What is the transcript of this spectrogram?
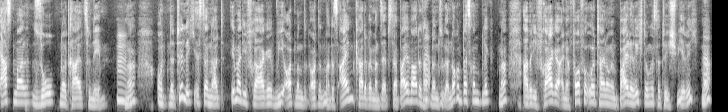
erstmal so neutral zu nehmen. Hm. Ne? Und natürlich ist dann halt immer die Frage, wie ordnet, ordnet man das ein? Gerade wenn man selbst dabei war, dann ja. hat man sogar noch einen besseren Blick. Ne? Aber die Frage einer Vorverurteilung in beide Richtungen ist natürlich schwierig. Ne? Ja. Ne?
